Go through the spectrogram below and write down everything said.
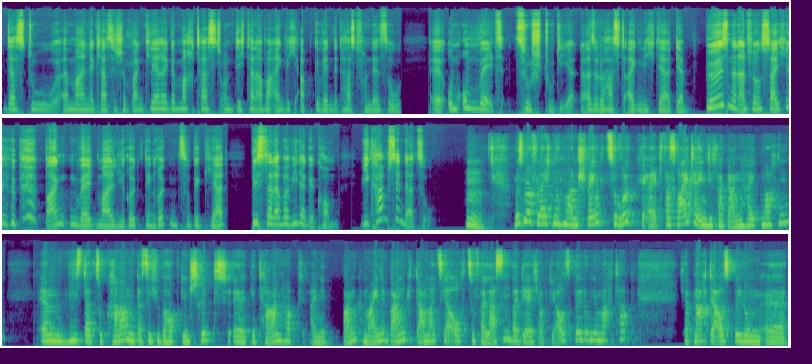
dass du äh, mal eine klassische Banklehre gemacht hast und dich dann aber eigentlich abgewendet hast von der so, äh, um Umwelt zu studieren. Also du hast eigentlich der, der bösen, in Anführungszeichen, Bankenwelt mal die Rück, den Rücken zugekehrt, bist dann aber wiedergekommen. Wie kam es denn dazu? Hm. Müssen wir vielleicht nochmal einen Schwenk zurück, äh, etwas weiter in die Vergangenheit machen, ähm, wie es dazu kam, dass ich überhaupt den Schritt äh, getan habe, eine Bank, meine Bank, damals ja auch zu verlassen, bei der ich auch die Ausbildung gemacht habe. Ich habe nach der Ausbildung äh,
